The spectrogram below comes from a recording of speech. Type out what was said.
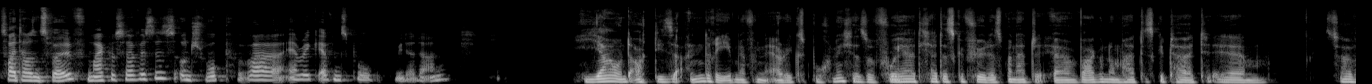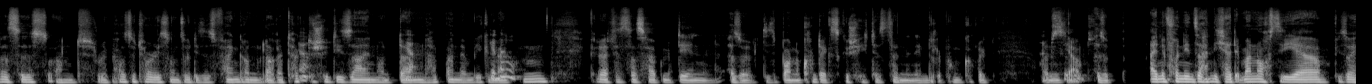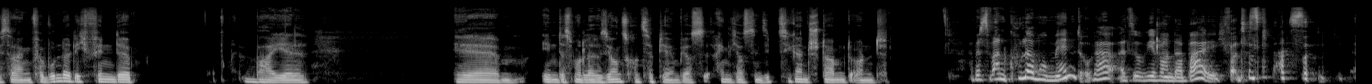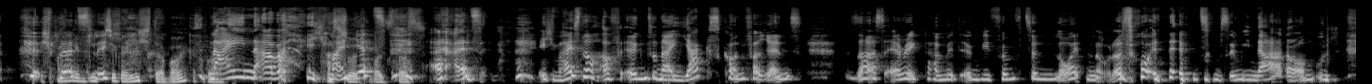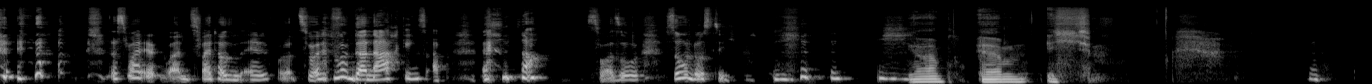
2012 Microservices und schwupp war Eric Evans Buch wieder da. Ne? Ja, und auch diese andere Ebene von Erics Buch nicht. Also vorher hatte ich halt das Gefühl, dass man halt äh, wahrgenommen hat, es gibt halt ähm, Services und Repositories und so dieses feingranulare taktische ja. Design und dann ja. hat man irgendwie gemerkt, genau. hm, vielleicht ist das halt mit den, also diese Bound- Kontextgeschichte ist dann in den Mittelpunkt gerückt. Und Absolut. ja, also eine von den Sachen, die ich halt immer noch sehr, wie soll ich sagen, verwunderlich finde, weil ähm, eben das Modularisierungskonzept ja irgendwie aus, eigentlich aus den 70ern stammt und aber es war ein cooler Moment, oder? Also wir waren dabei. Ich fand das klasse. Ich in den 70ern nicht dabei. Aber Nein, aber ich meine jetzt, als, ich weiß noch, auf irgendeiner JAX-Konferenz saß Eric da mit irgendwie 15 Leuten oder so in irgendeinem Seminarraum und das war irgendwann 2011 oder 12 und danach ging's ab. Es war so, so lustig. Ja, ähm, ich,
